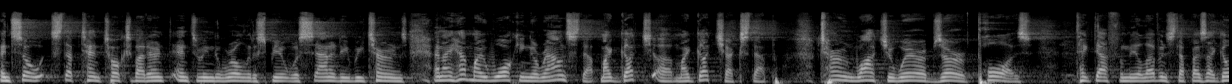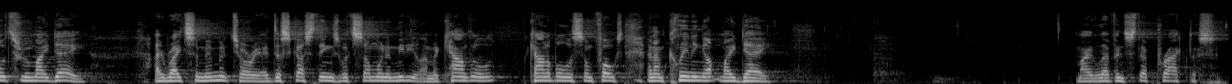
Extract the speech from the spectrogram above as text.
And so, step 10 talks about entering the world of the spirit where sanity returns. And I have my walking around step, my gut, uh, my gut check step. Turn, watch, aware, observe, pause. Take that from the 11th step as I go through my day. I write some inventory. I discuss things with someone immediately. I'm accountable, accountable to some folks, and I'm cleaning up my day. My 11 step practice.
